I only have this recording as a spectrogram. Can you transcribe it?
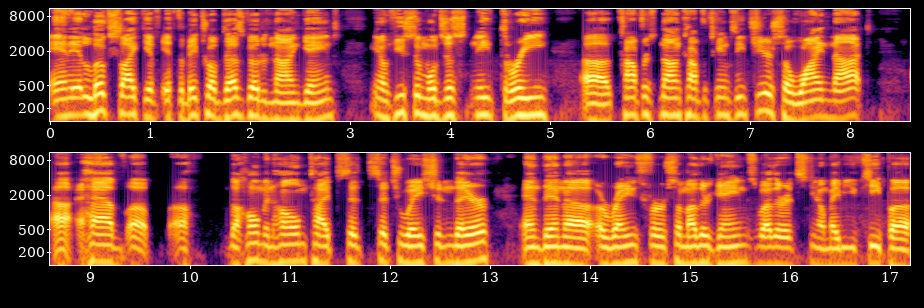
And it looks like if if the Big Twelve does go to nine games, you know, Houston will just need three uh, conference non-conference games each year. So why not uh, have uh the home and home type situation there, and then uh, arrange for some other games? Whether it's you know maybe you keep a,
